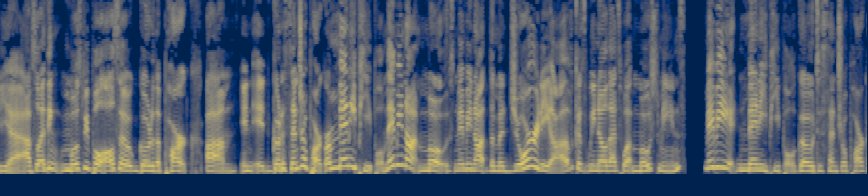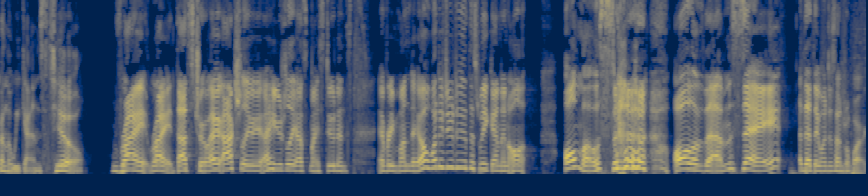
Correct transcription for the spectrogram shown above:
Yeah, absolutely. I think most people also go to the park, um, in it, go to Central Park, or many people. Maybe not most, maybe not the majority of, because we know that's what most means. Maybe many people go to Central Park on the weekends too. Right, right. That's true. I actually, I usually ask my students every Monday, "Oh, what did you do this weekend?" And all, almost all of them say that they went to Central Park.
